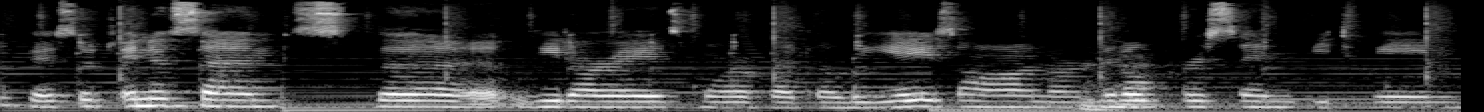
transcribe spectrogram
Okay, so in a sense, the lead RA is more of like a liaison or Mhm. middle person between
